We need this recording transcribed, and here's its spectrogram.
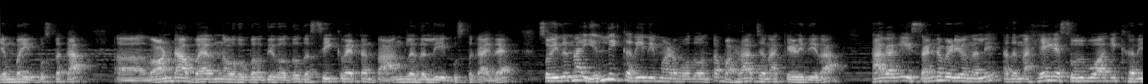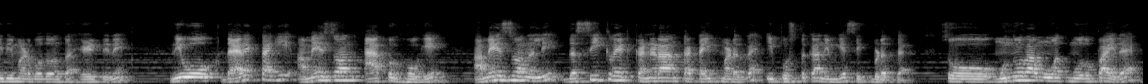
ಎಂಬ ಈ ಪುಸ್ತಕ. ರಾಂಡಾ ಬೈರ್ನ್ ಅವರು ಬರೆದಿರೋದು ದ ಸೀಕ್ರೆಟ್ ಅಂತ ಆಂಗ್ಲದಲ್ಲಿ ಈ ಪುಸ್ತಕ ಇದೆ. ಸೊ ಇದನ್ನ ಎಲ್ಲಿ ಖರೀದಿ ಮಾಡಬಹುದು ಅಂತ ಬಹಳ ಜನ ಕೇಳಿದೀರಾ. ಹಾಗಾಗಿ ಈ ಸಣ್ಣ ವಿಡಿಯೋನಲ್ಲಿ ಅದನ್ನ ಹೇಗೆ ಸುಲಭವಾಗಿ ಖರೀದಿ ಮಾಡಬಹುದು ಅಂತ ಹೇಳ್ತೀನಿ. ನೀವು ಡೈರೆಕ್ಟ್ ಆಗಿ ಅಮೆಝಾನ್ ಆಪ್ ಹೋಗಿ ಅಮೆಝಾನ್ ಅಲ್ಲಿ ದ ಸೀಕ್ರೆಟ್ ಕನ್ನಡ ಅಂತ ಟೈಪ್ ಮಾಡಿದ್ರೆ ಈ ಪುಸ್ತಕ ನಿಮ್ಗೆ ಸಿಕ್ಬಿಡುತ್ತೆ. ಸೊ ಮುನ್ನೂರ ಮೂವತ್ತ್ ಮೂರು ರೂಪಾಯಿ ಇದೆ.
